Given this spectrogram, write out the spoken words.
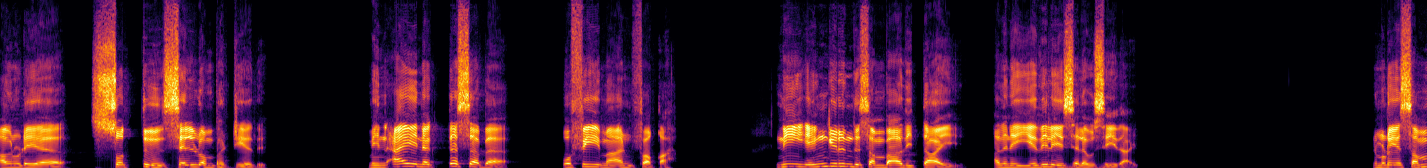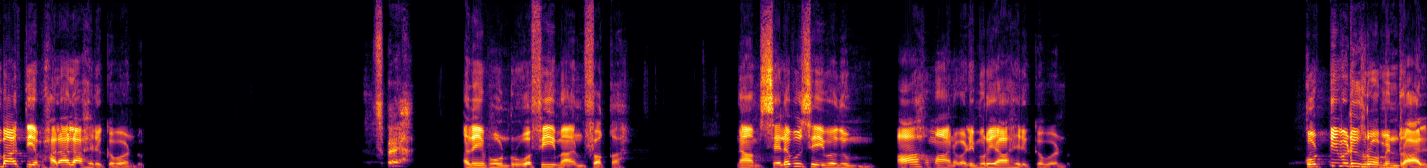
அவனுடைய சொத்து செல்வம் பற்றியது. மின் ஐன இக்தஸப வஃபீம நீ எங்கிருந்து சம்பாதித்தாய்? அதனை எதிலே செலவு செய்தாய். நம்முடைய சம்பாத்தியம் ஹலாலாக இருக்க வேண்டும். அதே போன்று வஃபீம அன்ஃபக. நாம் செலவு செய்வதும் ஆகமான வழிமுறையாக இருக்க வேண்டும். கொட்டி விடுகிறோம் என்றால்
